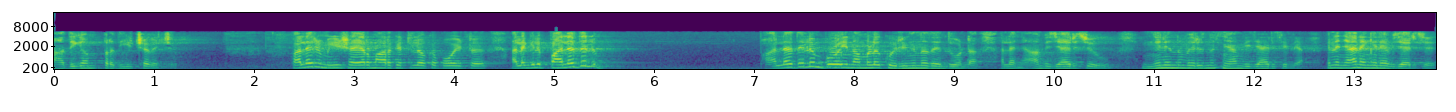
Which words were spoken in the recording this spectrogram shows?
അധികം പ്രതീക്ഷ വെച്ചു. പലരും ഈ ഷെയർ മാർക്കറ്റിലൊക്കെ പോയിട്ട് അല്ലെങ്കിൽ പലതിലും പലതിലും പോയി നമ്മൾ കുരുങ്ങുന്നത് എന്തുകൊണ്ടാണ് അല്ല ഞാൻ വിചാരിച്ചു ഇങ്ങനെയൊന്നും വരുന്നു ഞാൻ വിചാരിച്ചില്ല. പിന്നെ ഞാൻ എങ്ങനെയാ വിചാരിച്ചത്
